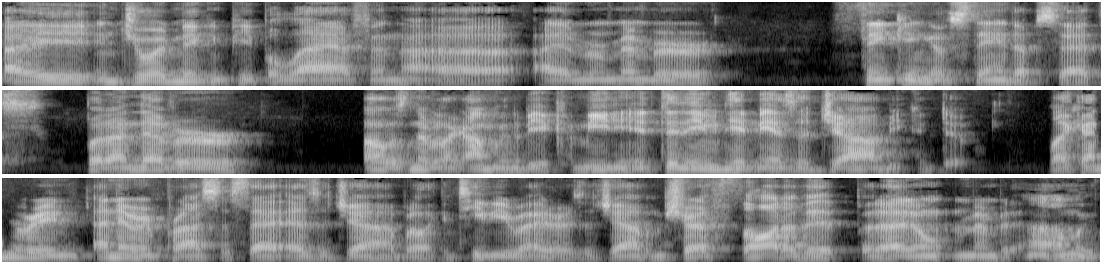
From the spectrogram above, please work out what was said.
I enjoyed making people laugh, and uh, I remember thinking of stand up sets, but I never. I was never like I'm going to be a comedian. It didn't even hit me as a job you could do. Like I never, I never processed that as a job or like a TV writer as a job. I'm sure I thought of it, but I don't remember. Oh, I'm a,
